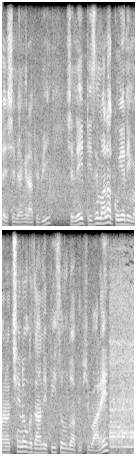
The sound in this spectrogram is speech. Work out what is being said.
တင်ရှင်ပြိုင်ခဲ့တာဖြစ်ပြီးယနေ့ဒီဇင်ဘာလ9ရက်နေ့မှာတော့ချင်းလုံးကစားနေပြီးဆုံးသွားပြီဖြစ်ပါတယ်။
